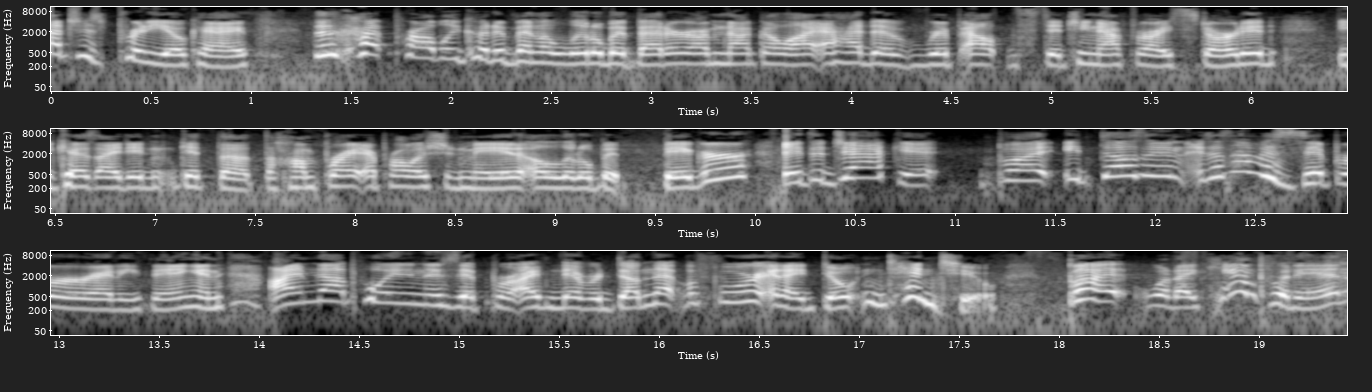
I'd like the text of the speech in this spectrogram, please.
matches pretty okay. The cut probably could have been a little bit better. I'm not gonna lie. I had to rip out the stitching after I started because I didn't get the, the hump right. I probably should have made it a little bit bigger. It's a jacket, but it doesn't, it doesn't have a zipper or anything. And I'm not putting in a zipper. I've never done that before and I don't intend to. But what I can put in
